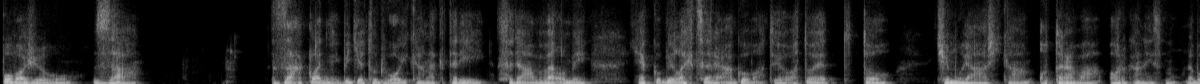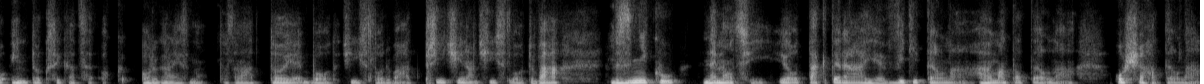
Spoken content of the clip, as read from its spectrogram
považuji za základní, byť je to dvojka, na který se dá velmi jakoby lehce reagovat. Jo? A to je to, čemu já říkám otrava organismu nebo intoxikace organismu. To znamená, to je bod číslo dva, příčina číslo dva vzniku nemocí. Jo, ta, která je viditelná, hmatatelná, ošahatelná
